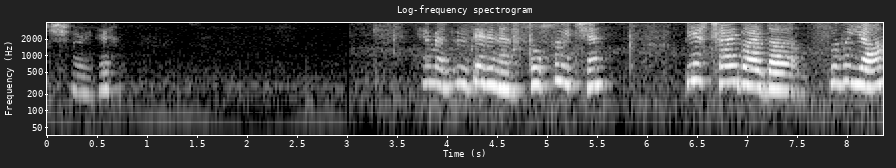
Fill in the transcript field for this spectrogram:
Şöyle. Hemen üzerinin sosu için bir çay bardağı sıvı yağ,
